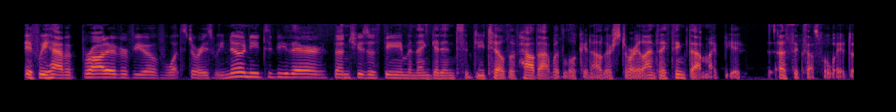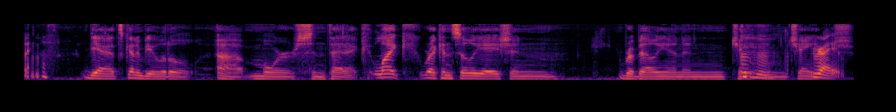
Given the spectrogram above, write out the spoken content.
if we have a broad overview of what stories we know need to be there, then choose a theme and then get into details of how that would look in other storylines. I think that might be a, a, successful way of doing this. Yeah, it's going to be a little uh, more synthetic, like reconciliation, rebellion, and, cha- mm-hmm. and change. Right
